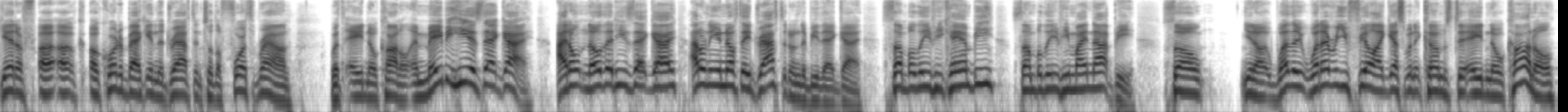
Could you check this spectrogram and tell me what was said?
get a, a, a quarterback in the draft until the fourth round with Aidan O'Connell, and maybe he is that guy. I don't know that he's that guy. I don't even know if they drafted him to be that guy. Some believe he can be, some believe he might not be. So, you know, whether whatever you feel, I guess when it comes to Aidan O'Connell,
